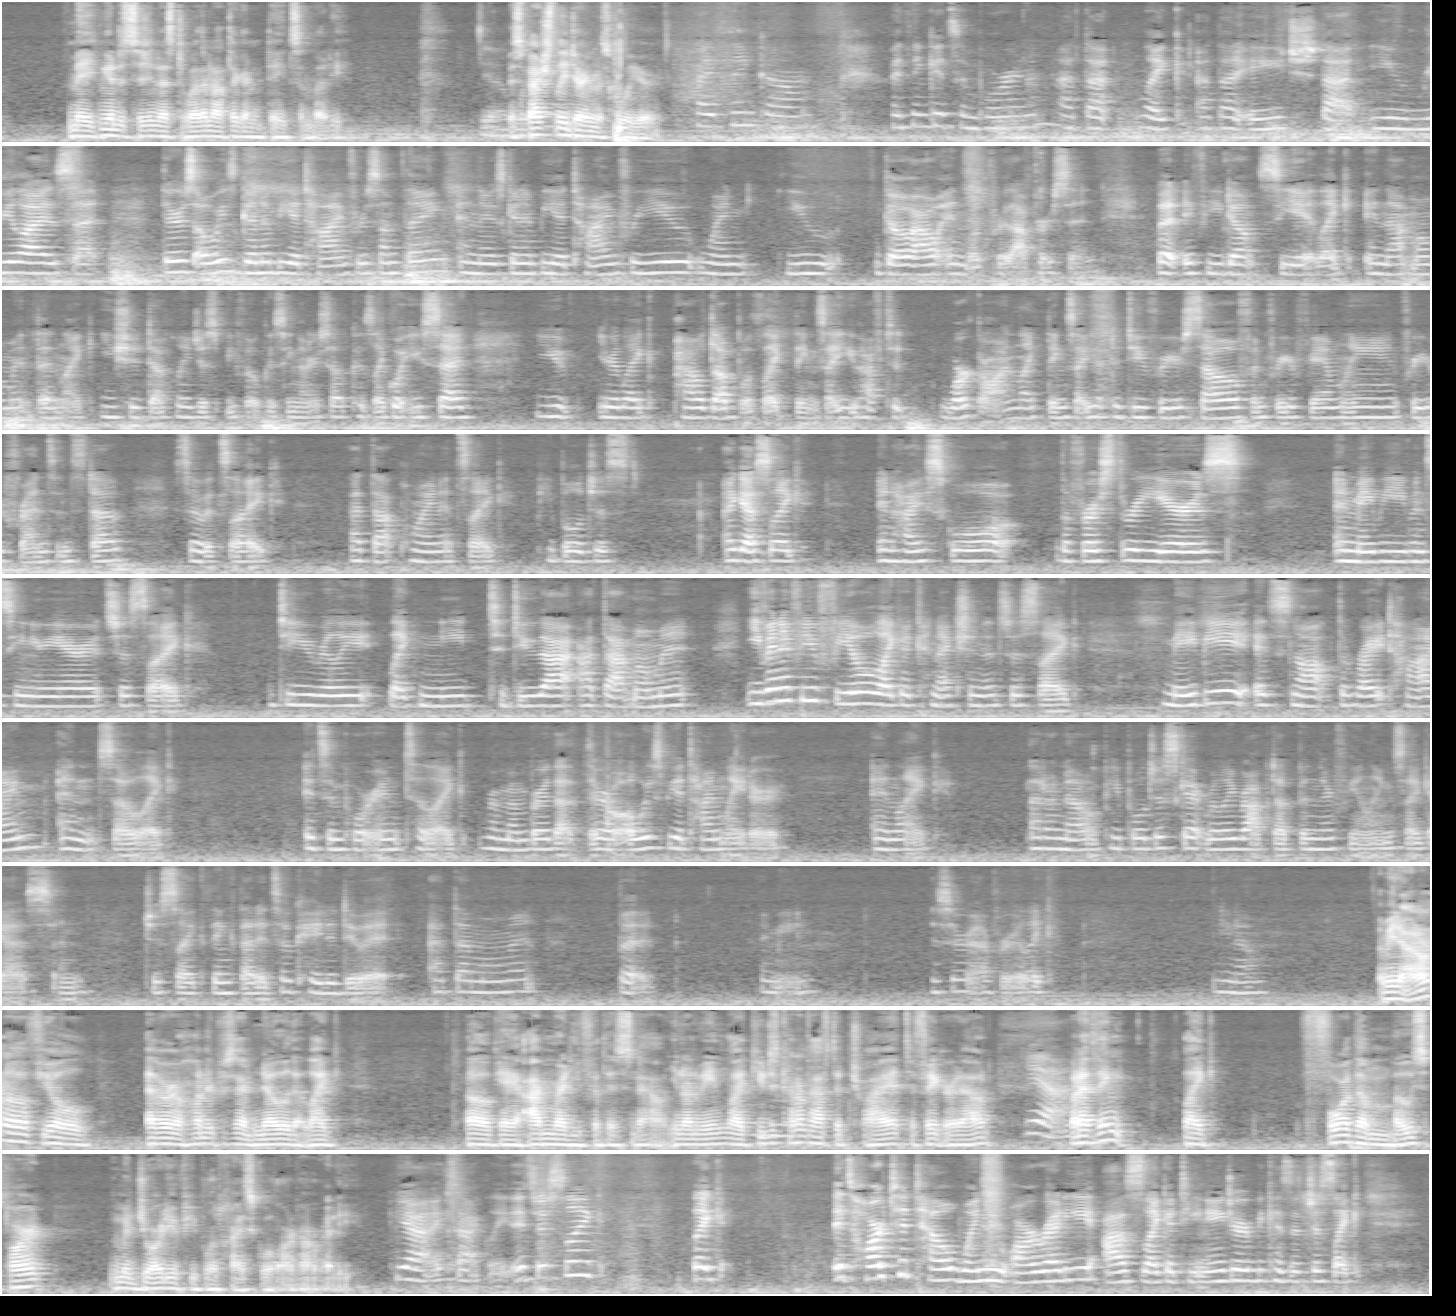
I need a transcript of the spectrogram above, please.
making a decision as to whether or not they're gonna date somebody, Yeah. especially during the school year. I think um I think it's important at that like at that age that you realize that there's always going to be a time for something and there's going to be a time for you when you go out and look for that person. But if you don't see it like in that moment then like you should definitely just be focusing on yourself cuz like what you said you you're like piled up with like things that you have to work on, like things that you have to do for yourself and for your family and for your friends and stuff. So it's like at that point it's like people just I guess like in high school the first 3 years and maybe even senior year it's just like do you really like need to do that at that moment? Even if you feel like a connection it's just like maybe it's not the right time. And so like it's important to like remember that there will always be a time later. And like I don't know, people just get really wrapped up in their feelings, I guess, and just like think that it's okay to do it at that moment. But I mean, is there ever like you know, I mean, I don't know if you'll ever 100% know that, like, oh, okay, I'm ready for this now. You know what I mean? Like, you just kind of mm-hmm. have to try it to figure it out. yeah. But I think, like, for the most part, the majority of people in high school are not ready. Yeah, exactly. It's just like like it's hard to tell when you are ready as like a teenager because it's just like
